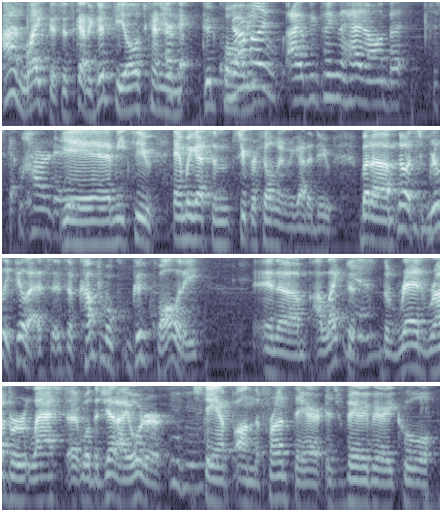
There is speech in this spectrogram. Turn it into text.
I like this. It's got a good feel. It's kind of your Okay. good quality. Normally, I'd be putting the hat on, but just got my heart in. Yeah, me too. And we got some super filming we got to do. But um, no, it's really feel that it's, it's a comfortable, good quality, and um, I like this. Yeah. The red rubber last, uh, well, the Jedi Order Mm-hmm. stamp on the front there is very, very cool.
